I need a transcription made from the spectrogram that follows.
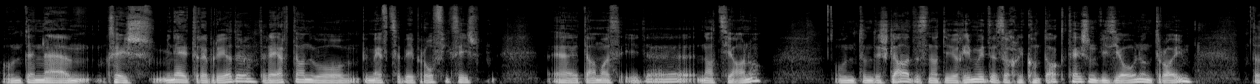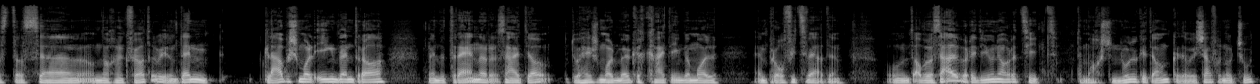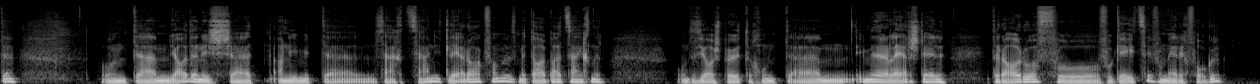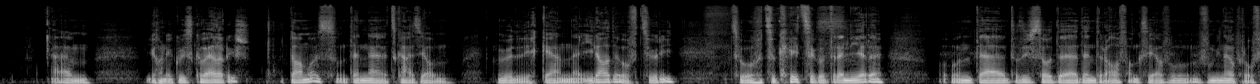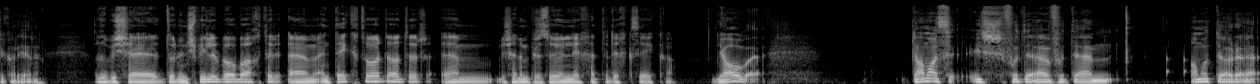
Und dann ähm, siehst du meine älteren Brüder, der Ertan, der beim FCB Profi war, äh, damals in der Naziano. Und, und ist klar, dass natürlich immer wieder so ein bisschen Kontakt hast und Visionen und Träume dass das äh, und nachher gefördert wird. Und dann glaubst du mal irgendwann dran, wenn der Trainer sagt, ja, du hast mal die Möglichkeit, irgendwann mal ein Profi zu werden. Und, aber selber in der Juniorenzeit, da machst du null Gedanken, da willst du einfach nur shooten. Und ähm, ja, dann ist, äh, habe ich mit äh, 16 die Lehre angefangen, als Metallbauzeichner. Und ein Jahr später kommt ähm, in meiner Lehrstelle der Anruf von, von GC, von Erich Vogel. Ähm, ich habe nicht gewusst, wer er ist, damals. Und dann äh, jetzt heisst ja, würde ich gerne einladen auf Zürich zu, zu GC trainieren. Und äh, das ist so der, der Anfang ja, von, von meiner Profikarriere. Also bist du äh, durch einen Spielerbeobachter ähm, entdeckt worden oder ähm, ist er persönlich, hat er dich gesehen? Gehabt? Ja, äh, damals ist von der, von der ähm, Amateur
